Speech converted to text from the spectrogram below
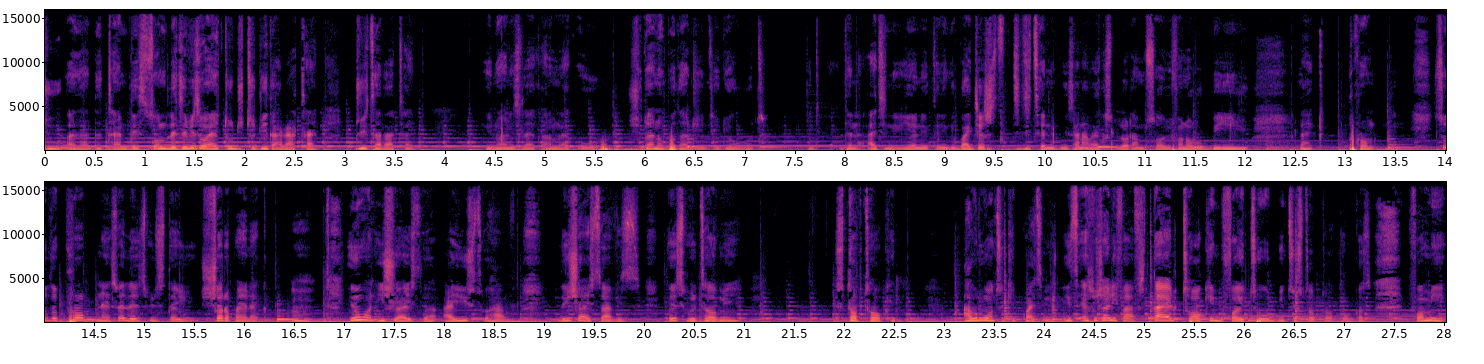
Do at the time. There's some there's a reason why I told you to do it at that time. Do it at that time you know, and it's like, I'm like, oh, should I not bother doing it or what? Then I didn't hear anything but I just did it anyways. And I'm like, Lord, I'm sorry for not obeying you, like promptly. So the promptness, when the Spirit tell you, shut up, and you're like, mm. you know what issue I used to I used to have. The issue I used to have is the Spirit tell me, stop talking. I wouldn't want to keep quiet, it's especially if I've started talking before He told me to stop talking. Because for me,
